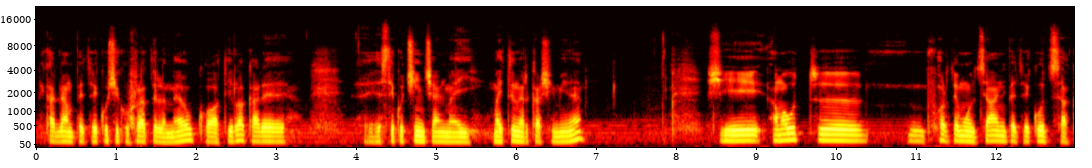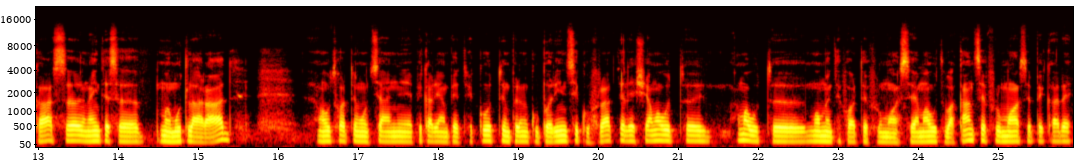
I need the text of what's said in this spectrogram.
pe care le-am petrecut și cu fratele meu, cu Atila, care este cu 5 ani mai, mai tânăr ca și mine. Și am avut foarte mulți ani petrecuți acasă, înainte să mă mut la Rad. Am avut foarte mulți ani pe care i-am petrecut împreună cu părinții, cu fratele și am avut, am avut uh, momente foarte frumoase. Am avut vacanțe frumoase pe care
